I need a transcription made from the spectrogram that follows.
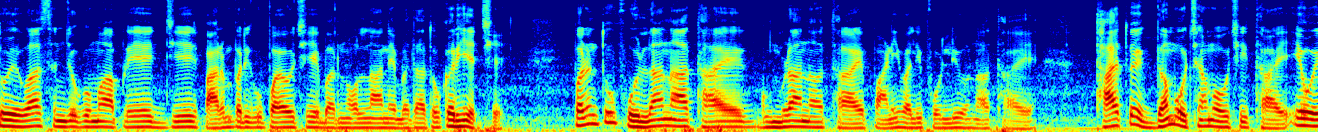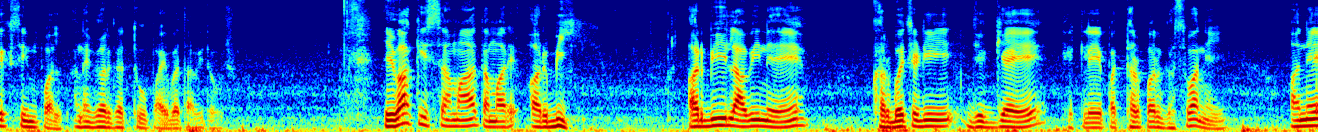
તો એવા સંજોગોમાં આપણે જે પારંપરિક ઉપાયો છે, બર્નોલના ને બધા તો કરીએ જ છે. પરંતુ ફોલ્લા ના થાય, ગુમડા ન થાય, પાણીવાળી ફોલ્લીઓ ન થાય થાય તો એકદમ ઓછામાં ઓછી થાય, એવો એક સિમ્પલ અને ઘરગથ્થુ ઉપાય બતાવી દઉં છું. એવા કિસ્સામાં તમારે અરબી અરબી લાવીને ખરબચડી જગ્યાએ એટલે પથ્થર પર ઘસવાની અને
